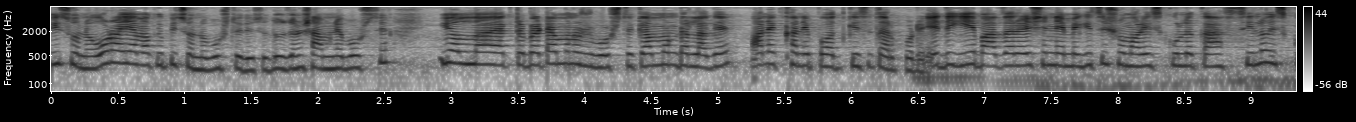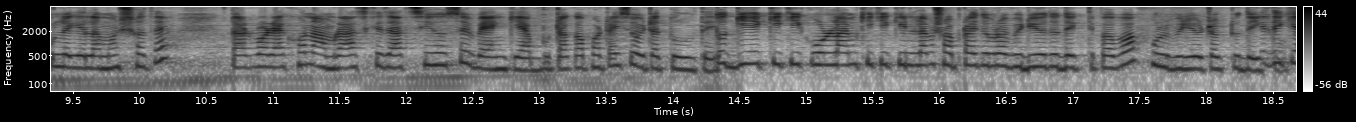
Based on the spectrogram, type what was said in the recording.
পিছনে, ওরাই আমাকে পিছনে বসতে দিছে দুজন সামনে বসছে। ইয়াল্লাহ, একটা বেটা মানুষ বসছে, কেমনটা লাগে? অনেকখানি পথ গেছে তারপরে। এদিকে বাজারে এসে নেমে গেছি, সুমার স্কুলে কাজ ছিল, স্কুলে গেলাম ওর সাথে। তারপর এখন আমরা আজকে যাচ্ছি হচ্ছে ব্যাংকে। আব্বু টাকা পাঠাইছে, ওইটা তুলতে। তো গিয়ে কি কি করলাম, কি কি কিনলাম, সবটাই তোমরা ভিডিওতে দেখতে পাবা। ফুল ভিডিওটা একটু দেখি। এদিকে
